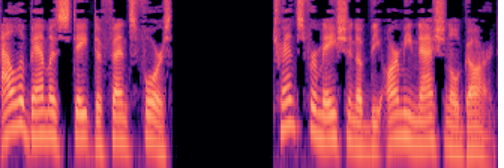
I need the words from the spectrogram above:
Alabama State Defense Force Transformation of the Army National Guard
